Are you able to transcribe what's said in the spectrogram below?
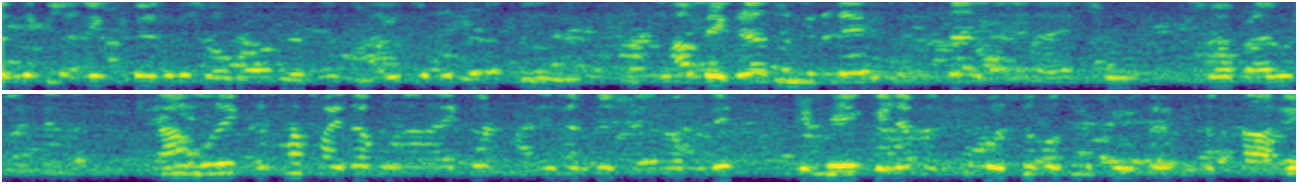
देखील अनेक ठिकाणी स्वबळावर लढतात महायुतीवर लढत नाही. हा वेगळा जो निर्णय तुमचा झालेला आहे स्वबळावर लढण्याचा त्यामुळे कसा फायदा होणार आहे किंवा ठाण्यासारख्या शहरामध्ये जिथे गेल्या पंचवीस वर्षापासून शिवसेनेची सत्ता आहे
